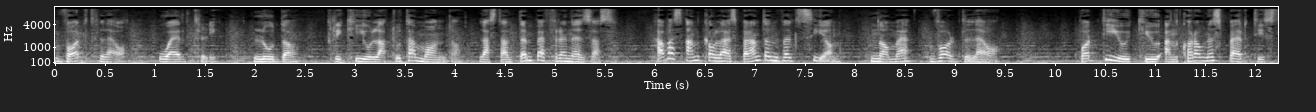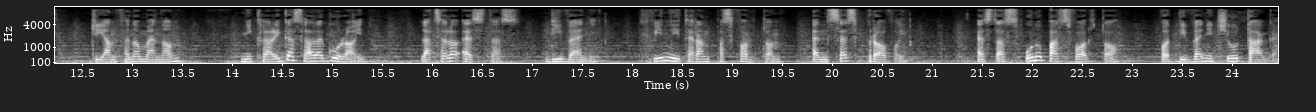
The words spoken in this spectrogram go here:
Vortleo, Wertli, Ludo, pri kiu la tuta mondo lastatempe frenezas, havas ankaŭ la Esperantan version nome Vortleo. Por tiuj, kiu ankoraŭ ne spertis ĝian fenomenon, ni klarigas la legurojn. La celo estas diveni kvin literan pasforton en ses provoj. Estas unu pasforto por diveni ĉiutage,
